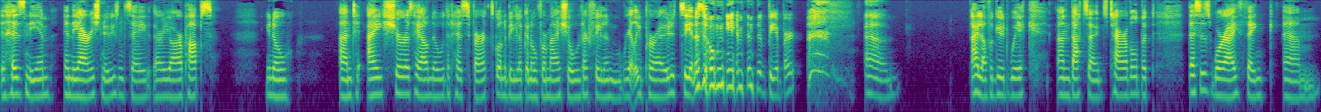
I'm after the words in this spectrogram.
his name in the Irish news and say, There you are, Pops. You know, and I sure as hell know that his spirit's going to be looking over my shoulder, feeling really proud at seeing his own name in the paper. Um, I love a good wake, and that sounds terrible, but this is where I think um,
